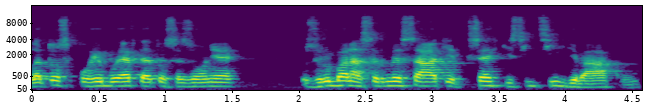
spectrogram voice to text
letos pohybuje v této sezóně zhruba na 73 tisících diváků.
